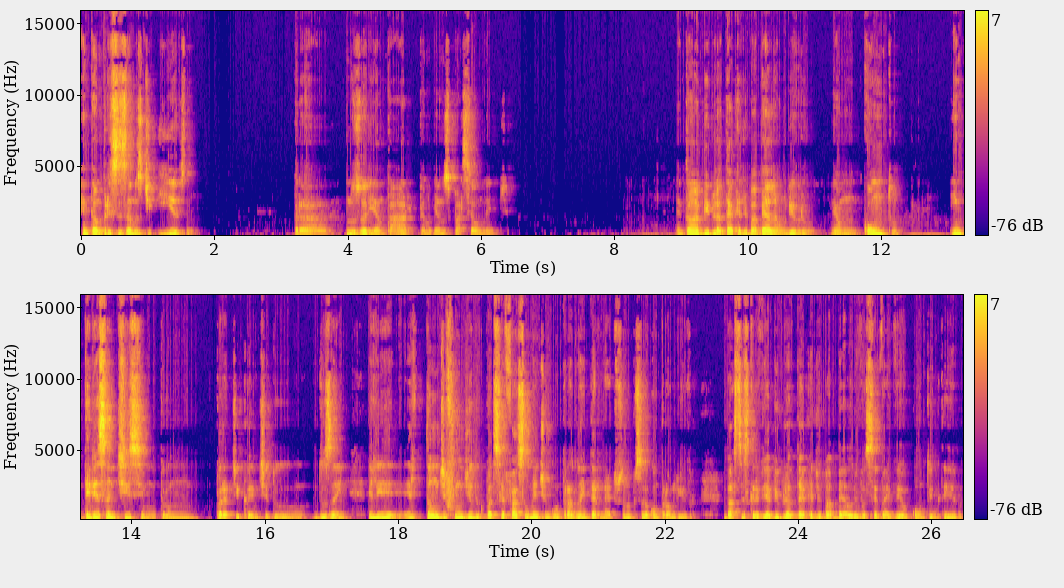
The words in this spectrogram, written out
Então precisamos de guias né, para nos orientar, pelo menos parcialmente. Então a Biblioteca de Babel é um livro, é um conto interessantíssimo para um praticante do, do Zen. Ele, ele é tão difundido que pode ser facilmente encontrado na internet, você não precisa comprar o livro. Basta escrever a Biblioteca de Babel e você vai ver o conto inteiro.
